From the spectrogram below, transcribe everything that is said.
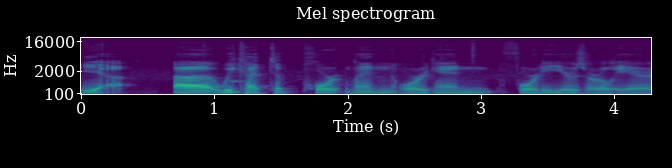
Yeah. Uh, we cut to Portland, Oregon, 40 years earlier,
